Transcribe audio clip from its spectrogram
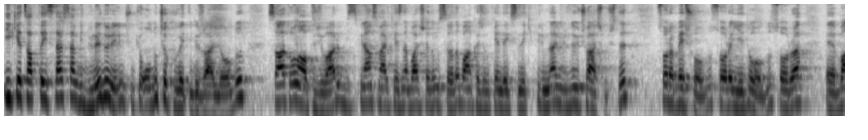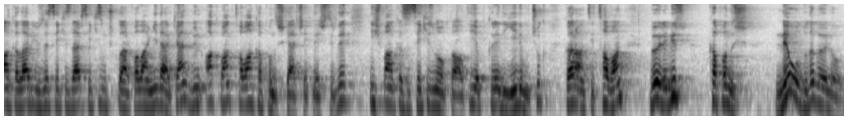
İlk etapta istersen bir düne dönelim çünkü oldukça kuvvetli bir rally oldu. Saat 16 civarı biz finans merkezine başladığımız sırada bankacılık endeksindeki primler %3'ü aşmıştı. Sonra 5 oldu, sonra 7 oldu, sonra e, bankalar %8'ler, 8,5'lar falan giderken dün Akbank tavan kapanış gerçekleştirdi. İş Bankası 8.6, Yapı Kredi 7.5, Garanti tavan böyle bir kapanış. Ne oldu da böyle oldu?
